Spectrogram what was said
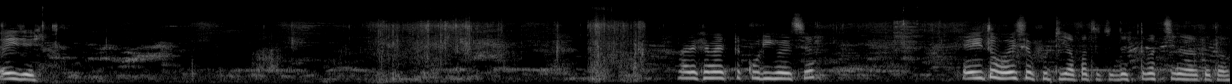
এই যে। আর এখানে একটা কুড়ি হয়েছে। এই তো হয়েছে ফুটি, আপাতত দেখতে পাচ্ছি না আর কোথাও।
